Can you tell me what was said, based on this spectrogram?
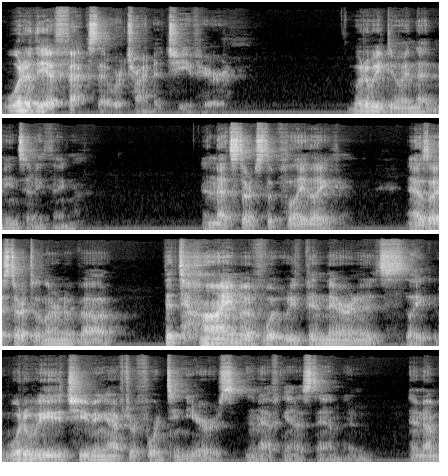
what are the effects that we're trying to achieve here? what are we doing that means anything? And that starts to play like as I start to learn about the time of what we've been there and it's like what are we achieving after 14 years in Afghanistan and and I'm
